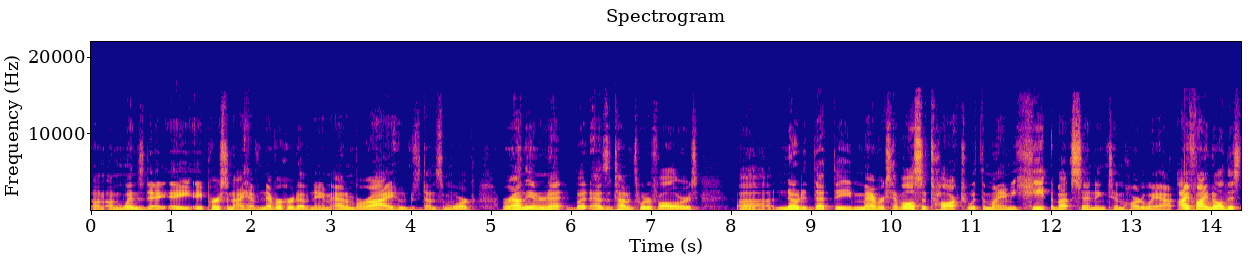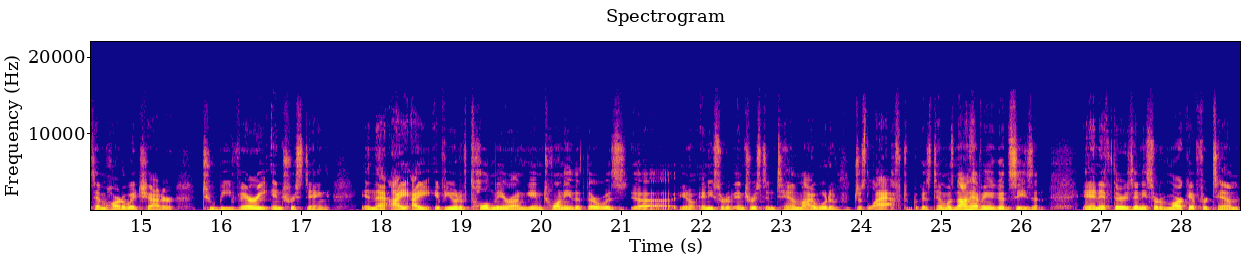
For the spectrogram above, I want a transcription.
on, on Wednesday, a, a person I have never heard of named Adam Barai, who's done some work around the internet but has a ton of Twitter followers, uh, noted that the Mavericks have also talked with the Miami Heat about sending Tim Hardaway out. I find all this Tim Hardaway chatter to be very interesting in that I, I if you would have told me around game 20 that there was uh, you know any sort of interest in Tim I would have just laughed because Tim was not having a good season. And if there's any sort of market for Tim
